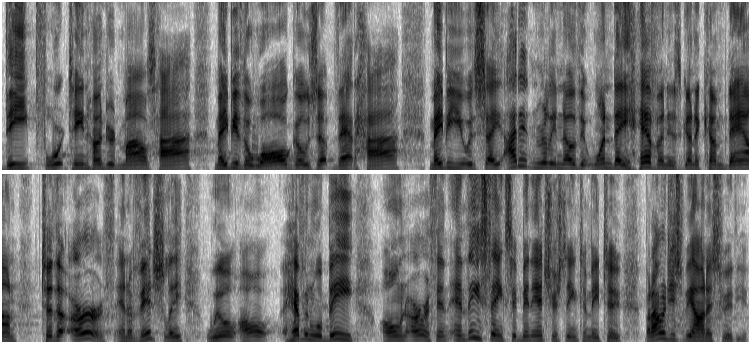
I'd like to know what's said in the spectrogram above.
deep, 1,400 miles high. Maybe the wall goes up that high. Maybe you would say, I didn't really know that one day heaven is going to come down to the earth, and eventually we'll all, heaven will be on earth. And, and these things have been interesting to me too. But I want to just be honest with you.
